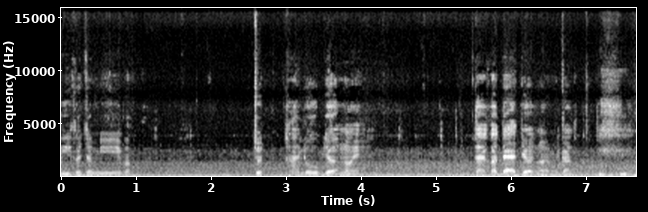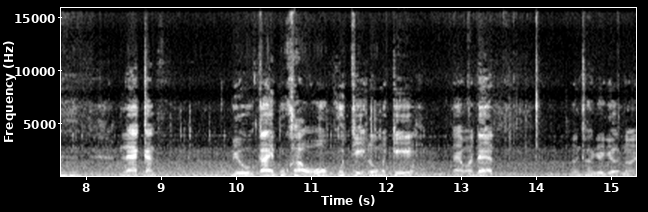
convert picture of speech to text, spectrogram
นี่ก็จะมีแบบ จุดถ่ายรูปเยอะหน่อย แต่ก็แดดเยอะหน่อยเหมือนกัน แลกกัน วิวใกล้ภูเขาฟูจิลูกเมื่อกี้ แต่ว่าแดดค่อนข้างจะเยอะหน่อย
